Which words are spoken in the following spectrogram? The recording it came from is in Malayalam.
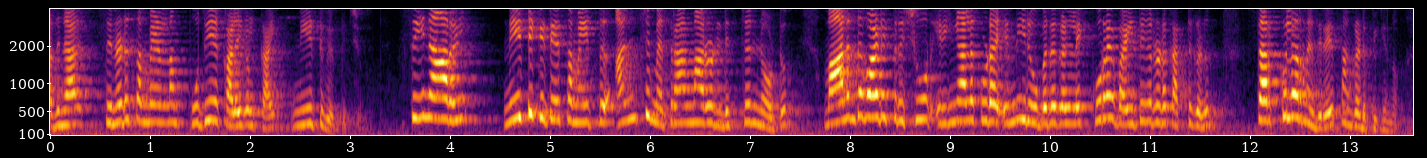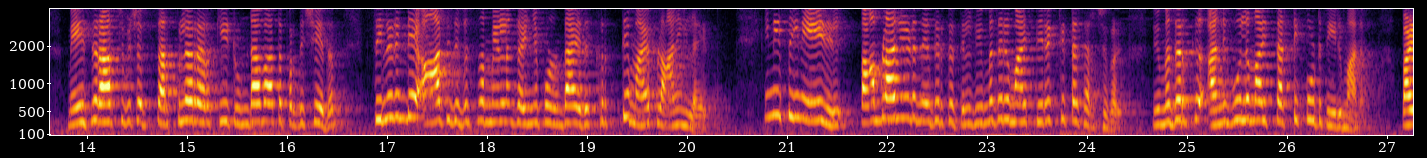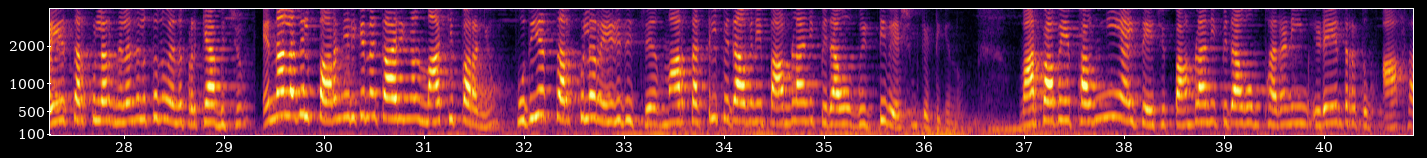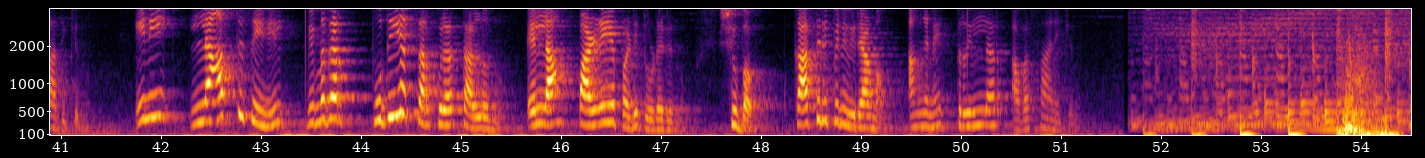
അതിനാൽ സിനഡ് സമ്മേളനം പുതിയ കളികൾക്കായി നീട്ടിവെപ്പിച്ചു. സീൻ ആറിൽ നീട്ടിക്കിട്ടിയ സമയത്ത് അഞ്ച് മെത്രാന്മാരുടെ ഡിസ്റ്റന്റ് നോട്ടും മാനന്തവാടി തൃശൂർ ഇരിങ്ങാലക്കുട എന്നീ രൂപതകളിലെ കുറെ വൈദികരുടെ കത്തുകളും സർക്കുലറിനെതിരെ സംഘടിപ്പിക്കുന്നു. മേജർ ആർച്ച് ബിഷപ്പ് സർക്കുലർ ഇറക്കിയിട്ടുണ്ടാവാത്ത പ്രതിഷേധം സിനഡിന്റെ ആദ്യ ദിവസ സമ്മേളനം കഴിഞ്ഞപ്പോൾ ഉണ്ടായത് കൃത്യമായ പ്ലാനിങ്ങിലായിരുന്നു ഇനി സീൻ ഏഴിൽ പാംബ്ലാനിയുടെ നേതൃത്വത്തിൽ വിമതരുമായി തിരക്കിട്ട ചർച്ചകൾ. വിമതർക്ക് അനുകൂലമായി തട്ടിക്കൂട്ട് തീരുമാനം. പഴയ സർക്കുലർ നിലനിൽക്കുന്നു എന്ന് പ്രഖ്യാപിച്ചു. എന്നാൽ അതിൽ പറഞ്ഞിരിക്കുന്ന കാര്യങ്ങൾ മാറ്റി പറഞ്ഞു. പുതിയ സർക്കുലർ എഴുതിച്ച് മാർ തട്ടിൽ പിതാവിനെ പാംബ്ലാനി പിതാവ് വിട്ടിവേഷം കെട്ടിക്കുന്നു. മാർപ്പാപ്പയെ ഭംഗിയായി തേച്ച് പാംബ്ലാനി പിതാവും ഭരണിയും ഇടയന്ത്രത്തും ആഹ്ലാദിക്കുന്നു. ഇനി ലാസ്റ്റ് സീനിൽ വിമതർ പുതിയ സർക്കുലർ തള്ളുന്നു. എല്ലാം പഴയപടി തുടരുന്നു. ശുഭം. കാത്തിരിപ്പിന് വിരാമം. അങ്ങനെ ത്രില്ലർ അവസാനിക്കുന്നു.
